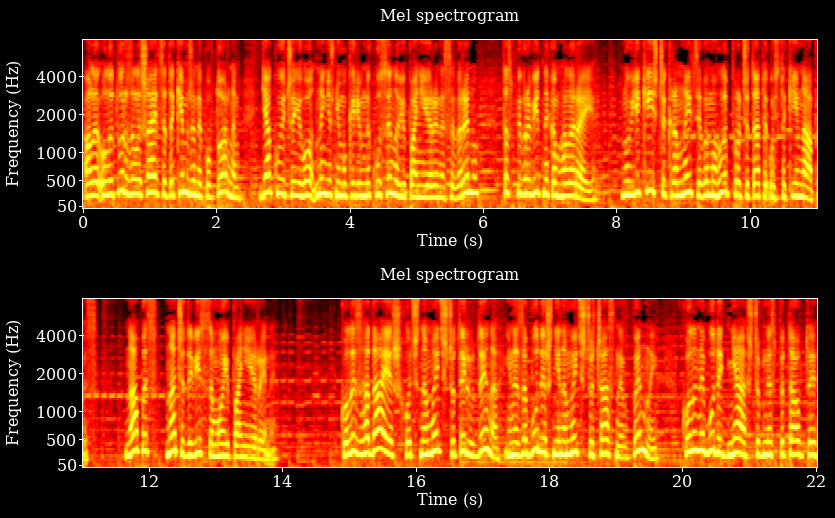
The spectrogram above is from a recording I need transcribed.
але Олетур залишається таким же неповторним, дякуючи його нинішньому керівнику синові пані Ірини Северину та співробітникам галереї. Ну в якій ще крамниці ви могли б прочитати ось такий напис: напис, наче девіз самої пані Ірини. Коли згадаєш, хоч на мить, що ти людина, і не забудеш ні на мить, що час невпинний, коли не буде дня, щоб не спитав ти,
